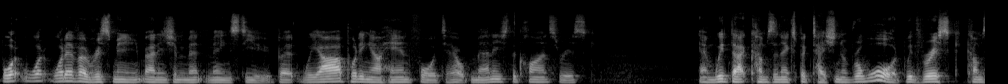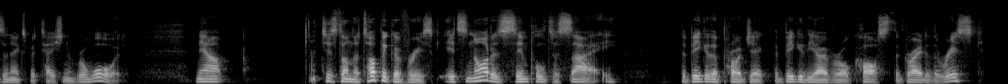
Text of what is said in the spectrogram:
what, what whatever risk management means to you but we are putting our hand forward to help manage the client's risk. And with that comes an expectation of reward. With risk comes an expectation of reward. Now just on the topic of risk it's not as simple to say the bigger the project the bigger the overall cost the greater the risk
